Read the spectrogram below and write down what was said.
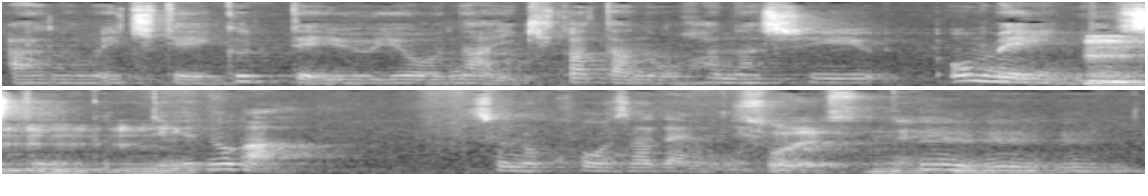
あの生きていくっていうような生き方のお話をメインにしていくっていうのがその講座だよね。そうですね、うんうんうん。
